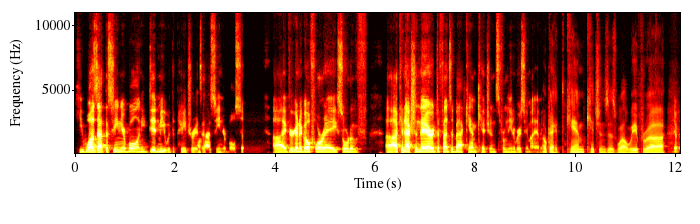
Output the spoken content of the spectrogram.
He was at the Senior Bowl and he did meet with the Patriots at the Senior Bowl. So, uh, if you're going to go for a sort of uh, a connection there, defensive back Cam Kitchens from the University of Miami. Okay, Cam Kitchens as well. We've uh, Yep.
